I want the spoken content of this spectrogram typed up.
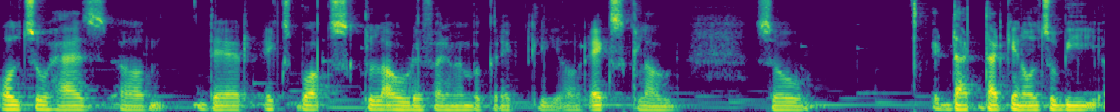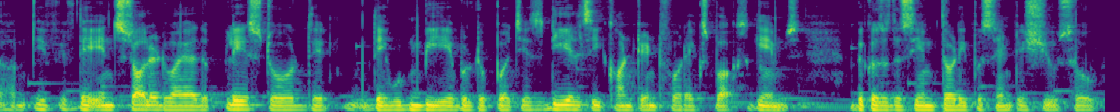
also has um, their Xbox Cloud, if I remember correctly, or X Cloud. So that that can also be um, if, if they install it via the play store they they wouldn't be able to purchase dlc content for xbox games because of the same 30% issue so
